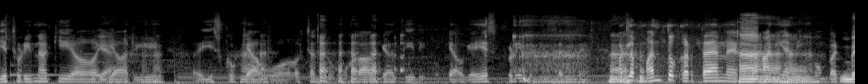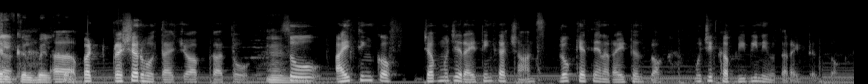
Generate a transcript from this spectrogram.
ये थोड़ी ना कि uh, यार ये इसको क्या हुआ चंद्र को क्या गया दीदी को क्या हो गया ये थोड़ी नहीं सकते हैं। मतलब मन तो करता है मैं हाँ, कहानियाँ हाँ, लिखूं बट बिल्कुल बिल्कुल। बट प्रेशर होता है जॉब का तो। सो आई थिंक ऑफ़ जब मुझे राइटिंग का चांस लोग कहते हैं ना राइटर्स ब्लॉक मुझे कभी भी नहीं होता राइटर्स ब्लॉक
